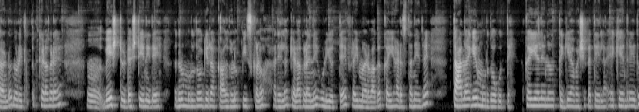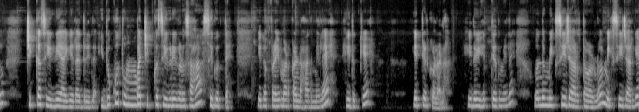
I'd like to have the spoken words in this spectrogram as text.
ತಗೊಂಡು ನೋಡಿ, ಕೆಳಗಡೆ ವೇಸ್ಟ್ ಡಸ್ಟ್ ಏನಿದೆ ಅದನ್ನು ಮುರಿದೋಗಿರೋ ಕಾಳುಗಳು ಪೀಸ್ಗಳು ಅದೆಲ್ಲ ಕೆಳಗಡೆ ಉಳಿಯುತ್ತೆ. ಫ್ರೈ ಮಾಡುವಾಗ ಕೈ ಆಡಿಸ್ತಾನೆ ಇದ್ದರೆ ತಾನಾಗೇ ಮುರಿದೋಗುತ್ತೆ. ಕೈಯಲ್ಲೇನೋ ತೆಗಿಯೋ ಅವಶ್ಯಕತೆ ಇಲ್ಲ. ಏಕೆಂದರೆ ಇದು ಚಿಕ್ಕ ಸೀಗಡಿ ಆಗಿರೋದ್ರಿಂದ ಇದಕ್ಕೂ ತುಂಬ ಚಿಕ್ಕ ಸೀಗಡಿಗಳು ಸಹ ಸಿಗುತ್ತೆ. ಈಗ ಫ್ರೈ ಮಾಡ್ಕೊಂಡು ಆದಮೇಲೆ ಇದಕ್ಕೆ ಎತ್ತಿಡ್ಕೊಳ್ಳೋಣ ಇದು ಎತ್ತಿದ ಮೇಲೆ ಒಂದು ಮಿಕ್ಸಿ ಜಾರ್ ತೊಗೊಂಡು ಮಿಕ್ಸಿ ಜಾರ್ಗೆ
